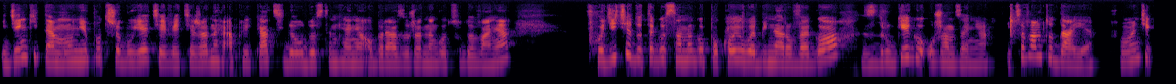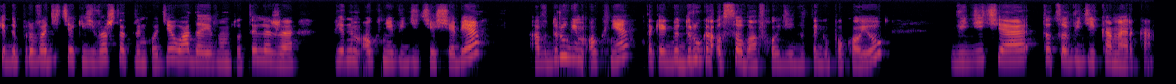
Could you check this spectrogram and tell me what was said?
I dzięki temu nie potrzebujecie, wiecie, żadnych aplikacji do udostępniania obrazu, żadnego cudowania. Wchodzicie do tego samego pokoju webinarowego z drugiego urządzenia. I co Wam to daje? W momencie, kiedy prowadzicie jakiś warsztat rękodzieła, daje Wam to tyle, że w jednym oknie widzicie siebie, a w drugim oknie, tak jakby druga osoba wchodzi do tego pokoju, widzicie to, co widzi kamerka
